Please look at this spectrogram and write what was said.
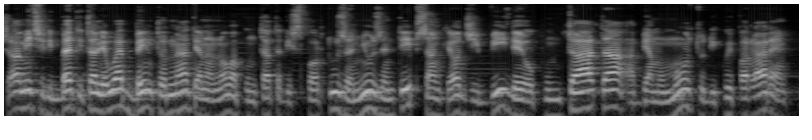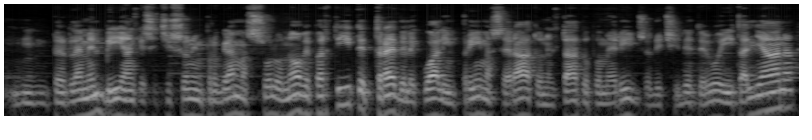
Ciao amici di Bet Italia Web, bentornati a una nuova puntata di Sport USA News and Tips, anche oggi video puntata, abbiamo molto di cui parlare mm, per l'MLB anche se ci sono in programma solo 9 partite, tre delle quali in prima serata o nel tardo pomeriggio, decidete voi italiana,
